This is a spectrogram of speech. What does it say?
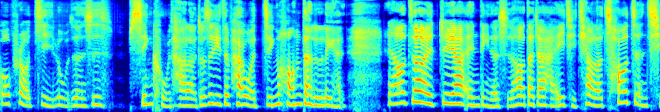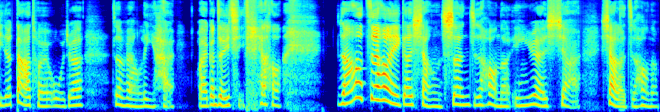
GoPro 记录，真的是辛苦她了，就是一直拍我惊慌的脸。然后最后一句要 ending 的时候，大家还一起跳了超整齐的大腿舞，我觉得真的非常厉害。我还跟着一起 跳，然后最后一个响声之后呢，音乐下下了之后呢，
